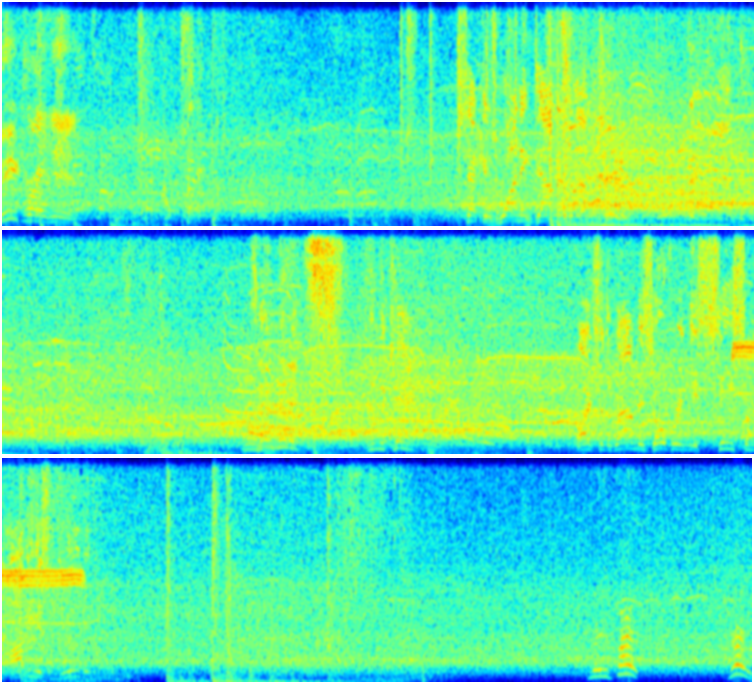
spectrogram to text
Big right hand. Seconds winding down in round two. You see some obvious bleeding. Ready to fight? Ready.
